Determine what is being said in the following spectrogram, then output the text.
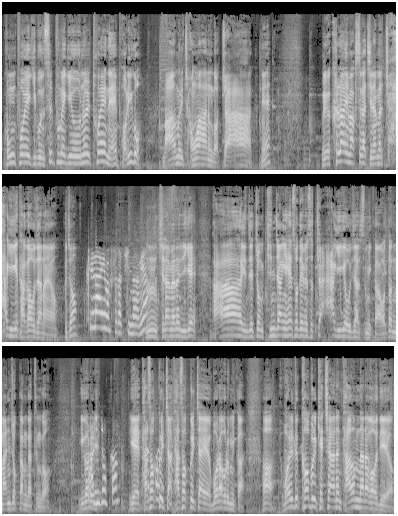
공포의 기분, 슬픔의 기운을 토해내 버리고 마음을 정화하는 것, 쫙, 예? 우리가 클라이막스가 지나면 쫙 이게 다가오잖아요. 그죠? 클라이막스가 지나면 음, 지나면은 이게, 아, 이제 좀 긴장이 해소되면서 쫙 이게 오지 않습니까? 어떤 만족감 같은 거. 이거를. 만족감? 예, 다섯 글자, 다섯 글자예요. 뭐라 그럽니까? 어, 월드컵을 개최하는 다음 나라가 어디예요?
